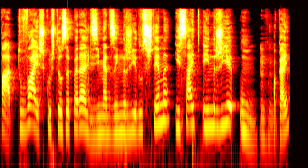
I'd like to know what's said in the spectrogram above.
Pá, tu vais com os teus aparelhos e medes a energia do sistema e sai-te a energia 1, ok?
